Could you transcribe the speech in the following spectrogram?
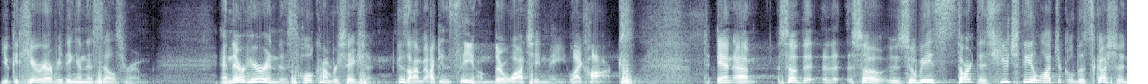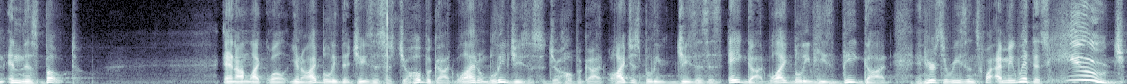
you could hear everything in the sales room. And they're hearing this whole conversation because I can see them. They're watching me like hawks. And um, so, the, so, so we start this huge theological discussion in this boat. And I'm like, well, you know, I believe that Jesus is Jehovah God. Well, I don't believe Jesus is Jehovah God. Well, I just believe Jesus is a God. Well, I believe he's the God. And here's the reasons why. I mean, we had this huge,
